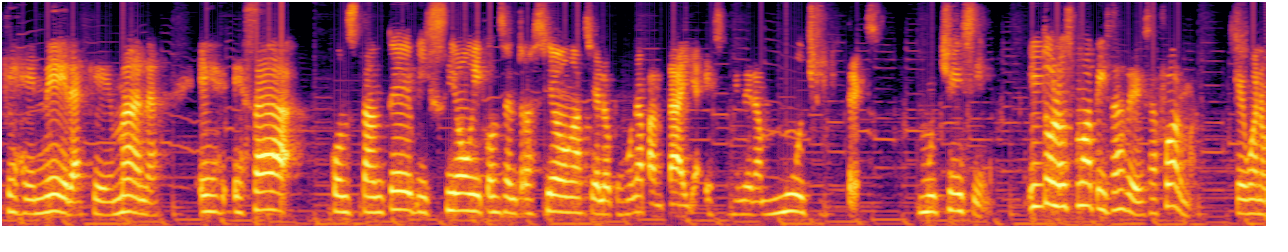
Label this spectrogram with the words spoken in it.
que genera, que emana es esa constante visión y concentración hacia lo que es una pantalla. Eso genera mucho estrés, muchísimo. Y tú lo somatizas de esa forma que bueno,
